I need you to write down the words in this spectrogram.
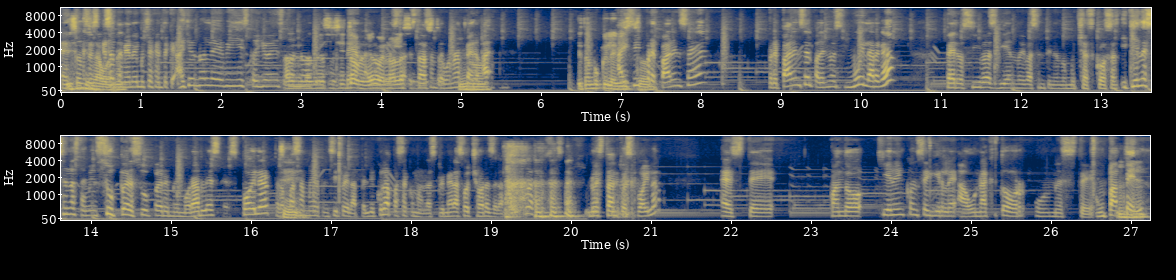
Entonces, esa también hay mucha gente que, ay, yo no la he visto, yo esto ah, no. necesito ver, no la Está bastante buena, pero. yo tampoco la he visto. Ahí sí, prepárense. Prepárense, el padrino es muy larga, pero sí vas viendo y vas entendiendo muchas cosas. Y tiene escenas también súper, súper memorables. Spoiler, pero pasa muy al principio de la película, pasa como en las primeras ocho horas de la película, entonces no es tanto spoiler. Este, cuando quieren conseguirle a un actor un, este, un papel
